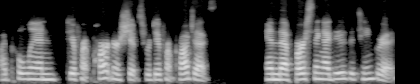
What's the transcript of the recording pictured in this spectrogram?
I pull in different partnerships for different projects. And the first thing I do is a team grid.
